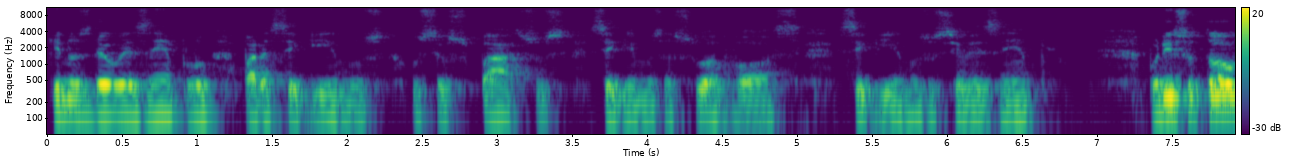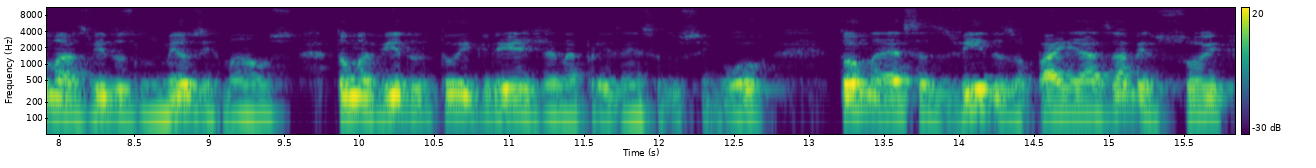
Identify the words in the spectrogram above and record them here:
que nos deu o exemplo para seguirmos os seus passos, seguirmos a sua voz, seguirmos o seu exemplo. Por isso, toma as vidas dos meus irmãos, toma a vida da tua igreja na presença do Senhor, toma essas vidas, ó Pai, e as abençoe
